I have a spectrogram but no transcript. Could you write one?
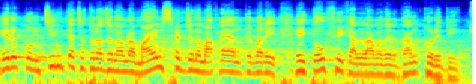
এরকম চিন্তা চেতনা যেন আমরা মাইন্ডসেট যেন মাথায় আনতে পারি। এই তৌফিক আল্লাহ আমাদের দান করে দিক।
